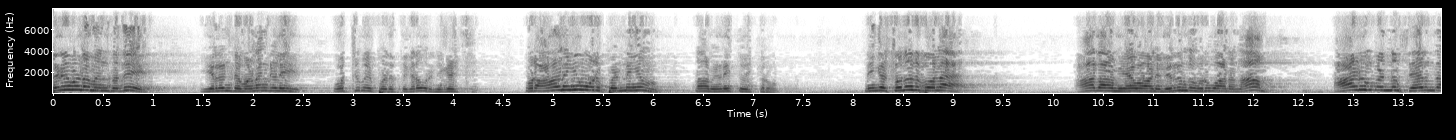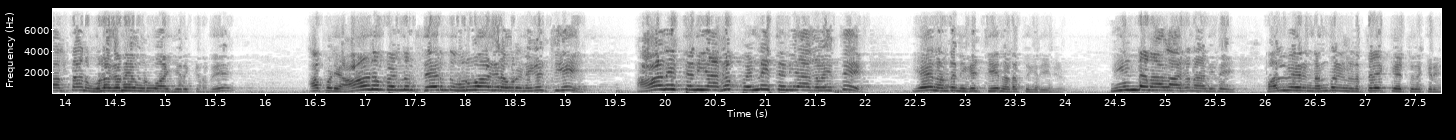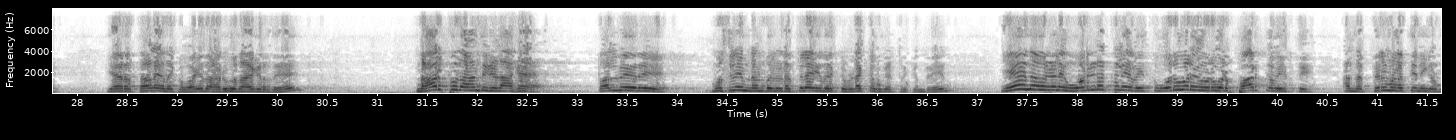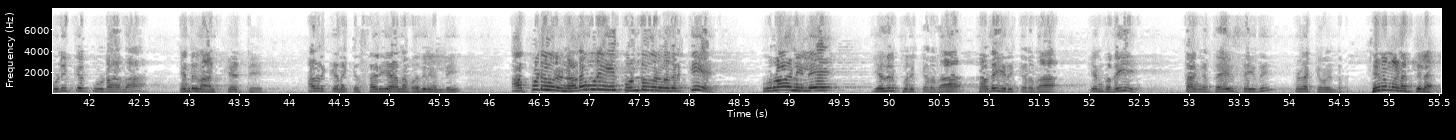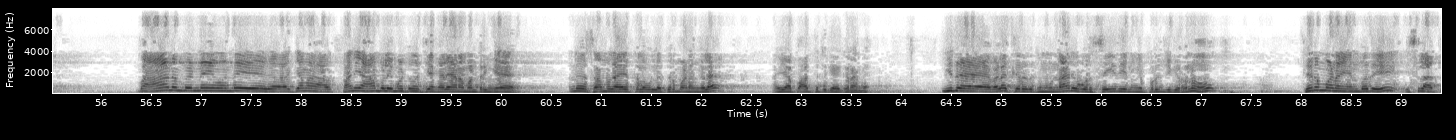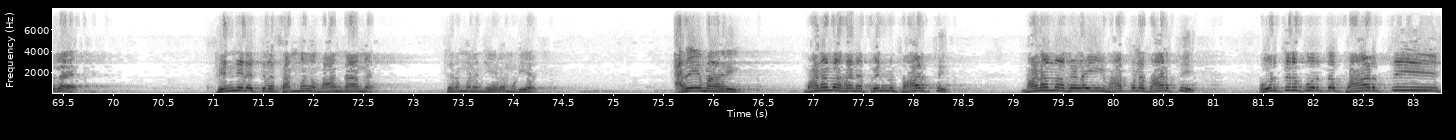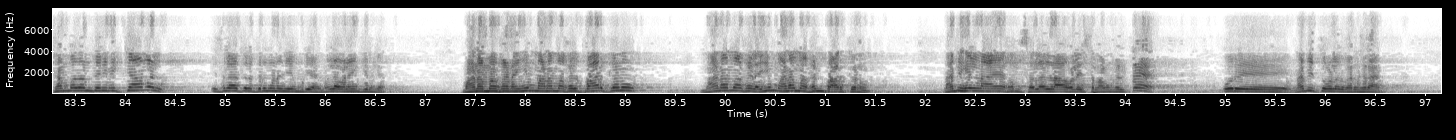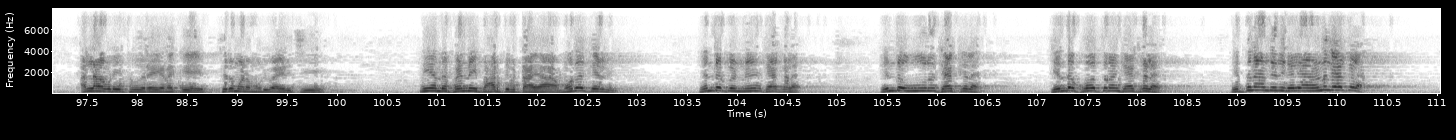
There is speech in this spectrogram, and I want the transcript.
திருமணம் என்பது இரண்டு மனங்களை ஒற்றுமைப்படுத்துகிற ஒரு நிகழ்ச்சி. ஒரு ஆணையும் ஒரு பெண்ணையும் நாம் இணைத்து வைக்கிறோம். நீங்கள் சொன்னது போல ஆதாம் ஏவாளில் இருந்து உருவான நாம் ஆணும் பெண்ணும் சேர்ந்தால்தான் உலகமே உருவாகி இருக்கிறது. அப்படி ஆணும் பெண்ணும் சேர்ந்து உருவாகிற ஒரு நிகழ்ச்சியை ஆணை தனியாக பெண்ணை தனியாக வைத்து ஏன் அந்த நிகழ்ச்சியை நடத்துகிறீர்கள்? நீண்ட நாளாக நான் இதை பல்வேறு நண்பர்களிடத்திலே கேட்டிருக்கிறேன். ஏறத்தாழ எனக்கு வயது அறுபது ஆகிறது. நாற்பது ஆண்டுகளாக பல்வேறு முஸ்லிம் நண்பர்களிடத்திலே இதற்கு விளக்கம் கேட்டிருக்கின்றேன். ஏன் அவர்களை ஒரு இடத்திலே வைத்து ஒருவரை ஒருவர் பார்க்க வைத்து அந்த திருமணத்தை நீங்கள் முடிக்க கூடாதா என்று நான் கேட்டேன். அதற்கு எனக்கு சரியான பதில் இல்லை. அப்படி ஒரு நடைமுறையை கொண்டு வருவதற்கு குரானிலே எதிர்ப்பு இருக்கிறதா தடை இருக்கிறதா என்பதை தாங்கள் தயவு செய்து விளக்க வேண்டும். திருமணத்தில் இப்போ ஆணும் பெண்ணையும் வந்து தனி ஆம்பளை மட்டும் வச்சு கல்யாணம் பண்றீங்க? இந்த சமுதாயத்தில் உள்ள திருமணங்களை ஐயா பார்த்துட்டு கேட்குறாங்க இதை விளக்குறதுக்கு முன்னாடி ஒரு செய்தியை நீங்க புரிஞ்சுக்கிறணும். திருமணம் என்பது இஸ்லாத்துல பெண்ணிடத்தில் சம்மதம் வாங்காம திருமணம் செய்யவே முடியாது. அதே மாதிரி மணமகனை பெண் பார்த்து மணமகளை மாப்பிள்ளை பார்த்து ஒருத்தருக்கு ஒருத்தர் பார்த்து சம்மதம் தெரிவிக்காமல் இஸ்லாத்துல திருமணம் செய்ய முடியாது. நல்லா வழங்கிக்கிறங்க மணமகனையும் மணமகள் பார்க்கணும். மணமகளையும் மணமகன் பார்க்கணும். நபிகள் நாயகம் ஸல்லல்லாஹு அலிஸ்லாம் அவங்கள்ட்ட ஒரு நபி தோழர் வருகிறார். அல்லாஹ்வுடைய தூதரே எனக்கு திருமணம் முடிவாயிடுச்சு. நீ அந்த பெண்ணை பார்த்து விட்டாயா? முத கேள்வி. எந்த பெண்ணு? கேட்கல. எந்த ஊரு? கேட்கல. எந்த கோத்திரம்? கேட்கல. எத்தனாம் தேதி கல்யாணம்னு கேட்கல.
